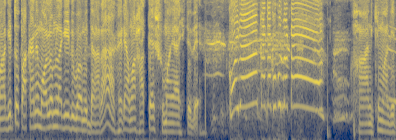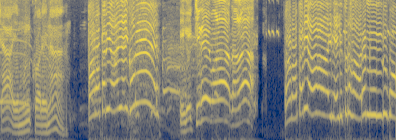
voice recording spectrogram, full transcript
মাগে তো পাকানে মলম লাগিয়ে দেবো আমি দাঁড়া সেটা আমার হাতে সময় আসতে দে। খান কি মাগিটা এমন করে না। তাড়াতাড়ি আয় এগেছি রে দাঁড়া। তাড়াতাড়ি আয় নালি তোর হারে নুন দেবো।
